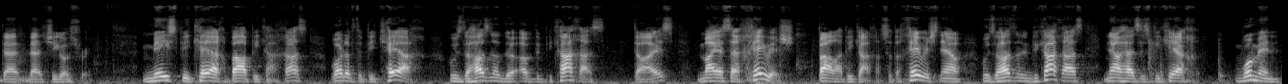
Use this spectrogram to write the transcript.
that that she goes free. Meis pikeach bal pikachas. What if the pikeach, who's the husband of the of the pikachas, dies? Mayasa cherish bal pikachas. So the cherish now, who's the husband of the pikachas, now has his pikeach woman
